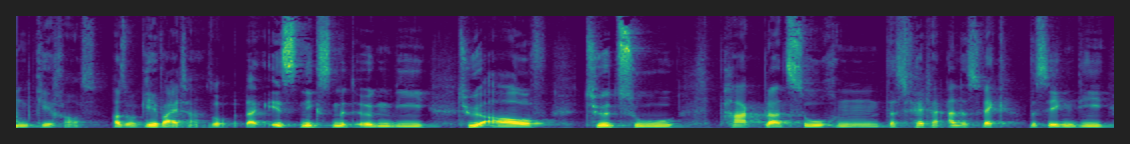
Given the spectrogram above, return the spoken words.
und geh raus. Also geh weiter. So, da ist nichts mit irgendwie Tür auf, Tür zu, Parkplatz suchen. Das fällt halt alles weg. Deswegen die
